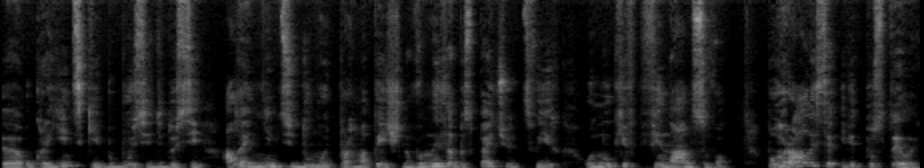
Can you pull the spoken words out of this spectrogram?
е, українські бабусі, дідусі. Але німці думають прагматично. Вони забезпечують своїх онуків фінансово. Погралися і відпустили.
